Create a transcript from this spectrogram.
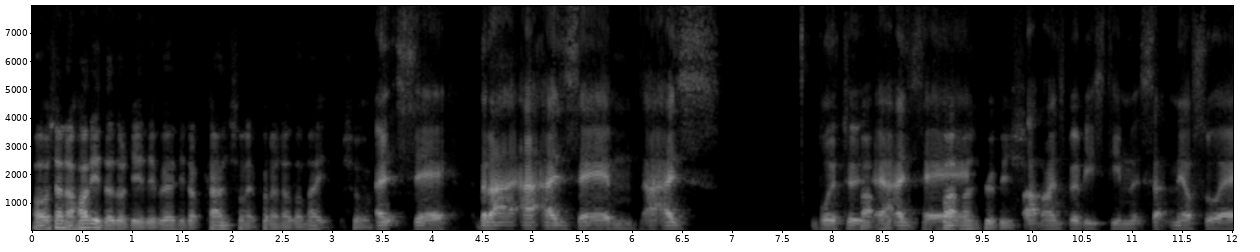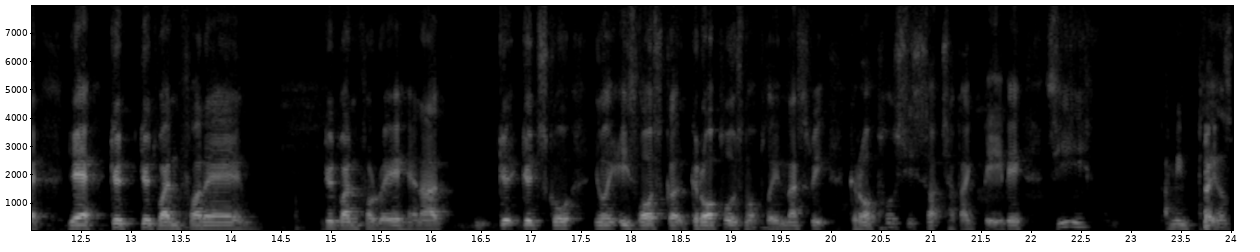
Well, I was in a hurry the other day. They ended up cancelling it for another night. So It's uh, but I, I, as um, as Bluetooth, Batman- as uh, Batman's boobies. Batman's boobies team that's sitting there. So uh, yeah, good good win for uh, good win for Ray and a good good score. You know he's lost. Gar- Garoppolo's not playing this week. Garoppolo's just such a big baby. See, I mean, players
